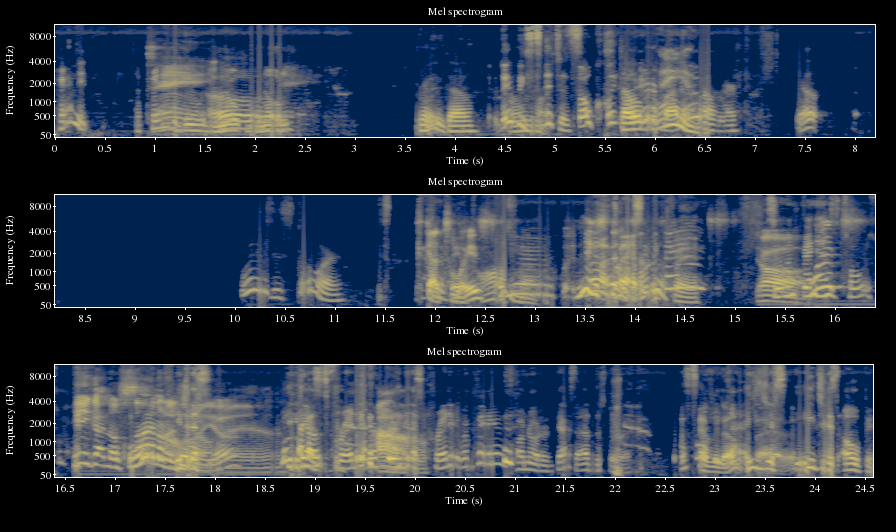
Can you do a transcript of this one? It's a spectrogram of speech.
Apparently, apparently, Dang. dude, no, Oh. no, There you go. They be Oh, snitching so quick Stole on the everybody. Yep. What is this store? He's got Gotta be a toys. pawn Yeah. Niggas No, still it's have not things. Ceiling Oh, fans, toys. he ain't got no sign on He his does- joint, yo. He does credit. I He does credit repairs. Oh no, that's the other store. That's gotta be the He's just of it. he just open.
